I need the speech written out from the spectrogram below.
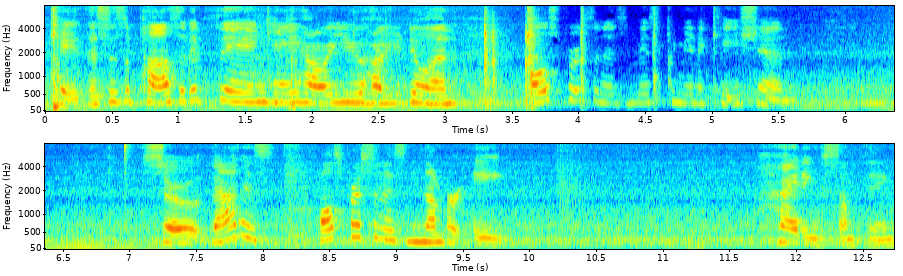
Okay, this is a positive thing. Hey, how are you? How are you doing? False person is miscommunication. So that is, false person is number eight. Hiding something.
